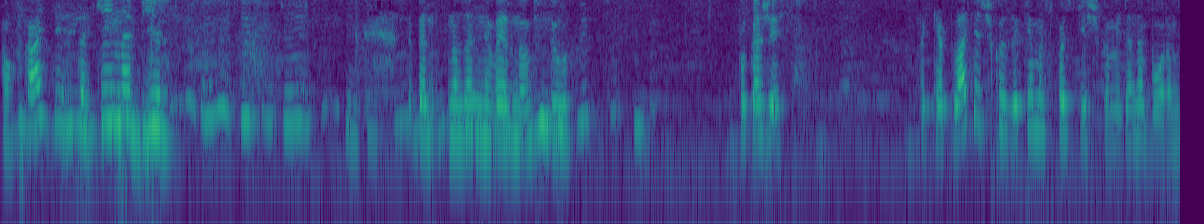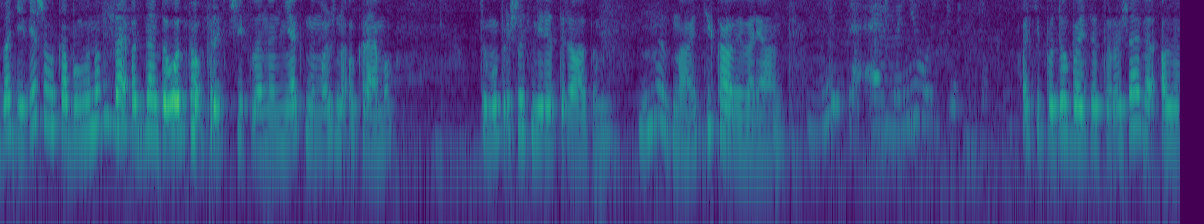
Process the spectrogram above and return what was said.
А в Каті такий набір. Тебе, на жаль, не видно всю. Покажися. Таке платячко з якимось пальтішком іде набором. Ззаді вішалка, бо воно все одне до одного причіплене, ніяк не можна окремо. Тому прийшлось міряти разом. Не знаю, цікавий варіант. Мені е, мені ось тут. Хаті подобається то рожеве, але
